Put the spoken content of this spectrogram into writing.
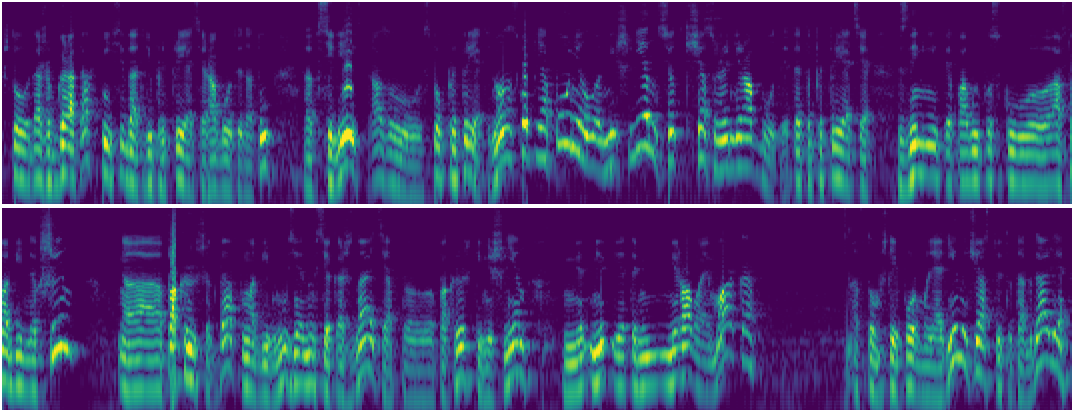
что даже в городах не всегда три предприятия работают, а тут в селе сразу сток предприятий. Но, насколько я понял, Мишлен все-таки сейчас уже не работает. Это предприятие знаменитое по выпуску автомобильных шин, а, покрышек, да, автомобильных. Ну, все, ну, все, конечно, знаете, авто, покрышки Мишлен. Это мировая марка, в том числе и Формуле 1 участвует и так далее.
